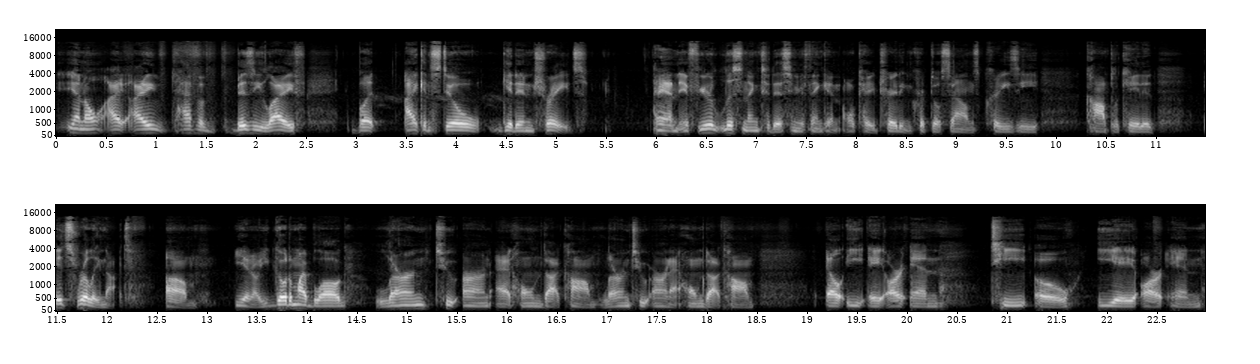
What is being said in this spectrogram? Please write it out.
you know, I, I have a busy life, but I can still get in trades. And if you're listening to this and you're thinking, okay, trading crypto sounds crazy, complicated, it's really not. Um, you know, you go to my blog, learn to earn at home.com, learn to earn at home.com, L E A R N T O E A R N.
